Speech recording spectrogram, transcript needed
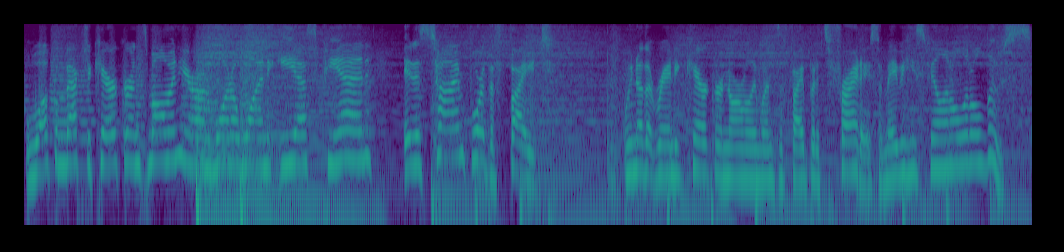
Welcome back to Karraker and Smallman here on 101 ESPN. It is time for the fight. We know that Randy Karraker normally wins the fight, but it's Friday, so maybe he's feeling a little loose.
